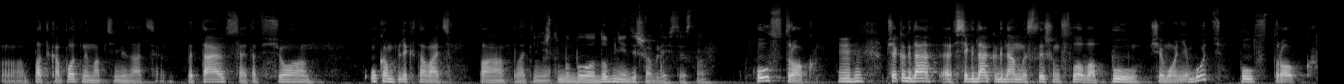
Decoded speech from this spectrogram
а, подкапотным оптимизациям. Пытаются это все укомплектовать поплотнее. Чтобы было удобнее и дешевле, естественно. Пул строк. Угу. Вообще, когда, э, всегда, когда мы слышим слово пул чего-нибудь, пул строк,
